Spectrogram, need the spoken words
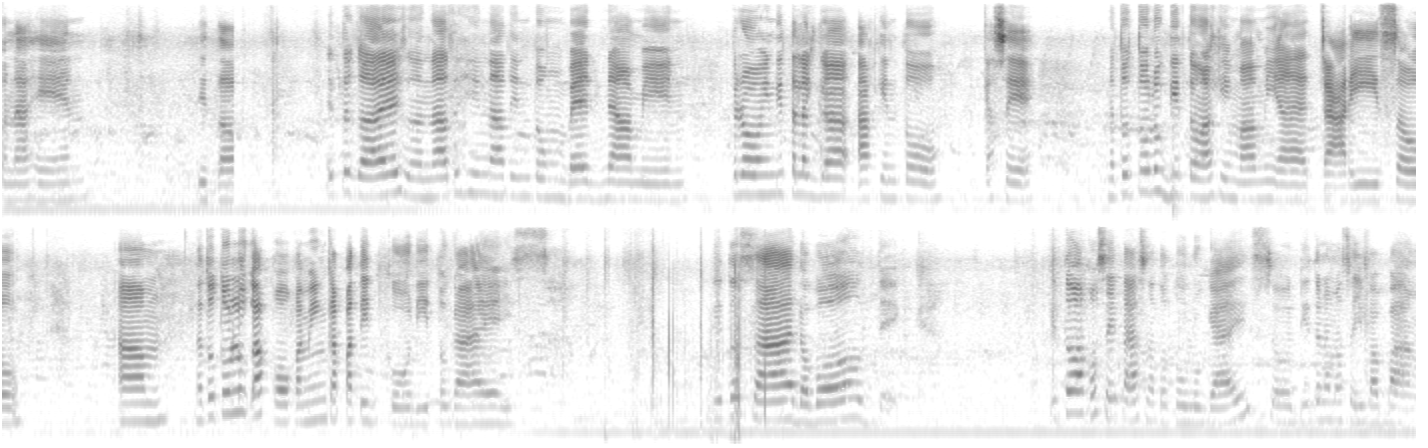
Unahin dito. Ito guys, unahin natin tong bed namin. Pero hindi talaga akin to. Kasi, natutulog dito ang aking mommy at daddy. So, um, natutulog ako, kaming kapatid ko dito guys. Dito sa double deck. Dito ako sa itaas natutulog guys. So, dito naman sa ibaba ang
